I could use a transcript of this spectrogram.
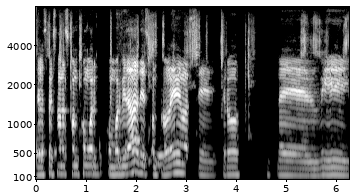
de las personas con comorbidades, con problemas, eh,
